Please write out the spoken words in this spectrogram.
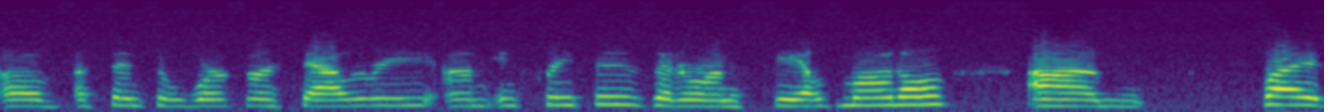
of essential worker salary um, increases that are on a scaled model. Um, but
